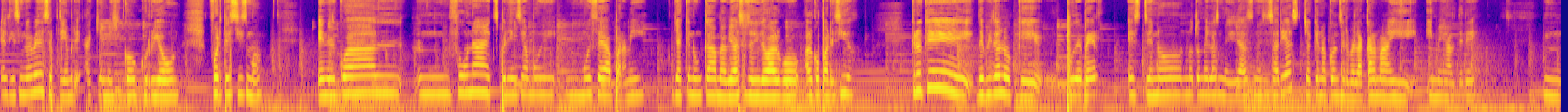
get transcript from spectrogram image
el 19 de septiembre aquí en México ocurrió un fuerte sismo en el cual mm, fue una experiencia muy muy fea para mí ya que nunca me había sucedido algo, algo parecido. Creo que debido a lo que pude ver, este, no, no tomé las medidas necesarias, ya que no conservé la calma y, y me alteré. Mm,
